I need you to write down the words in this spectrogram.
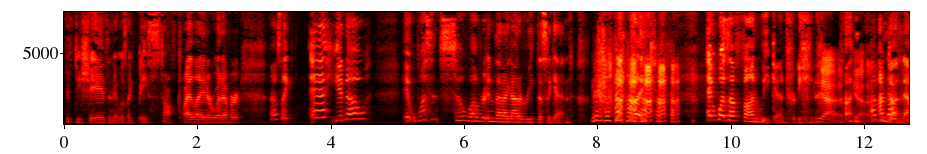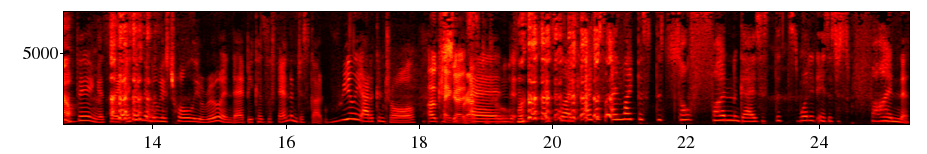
Fifty Shades and it was like based off Twilight or whatever, I was like, eh, you know, it wasn't so well written that I got to read this again. like it was a fun weekend read. Yeah, yeah. I mean, I'm that's done now. The thing, it's like I think the movie's totally ruined it because the fandom just got really out of control. Okay, Super guys. and it's like I just I like this. It's so fun, guys. It's, that's what it is. It's just fun,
